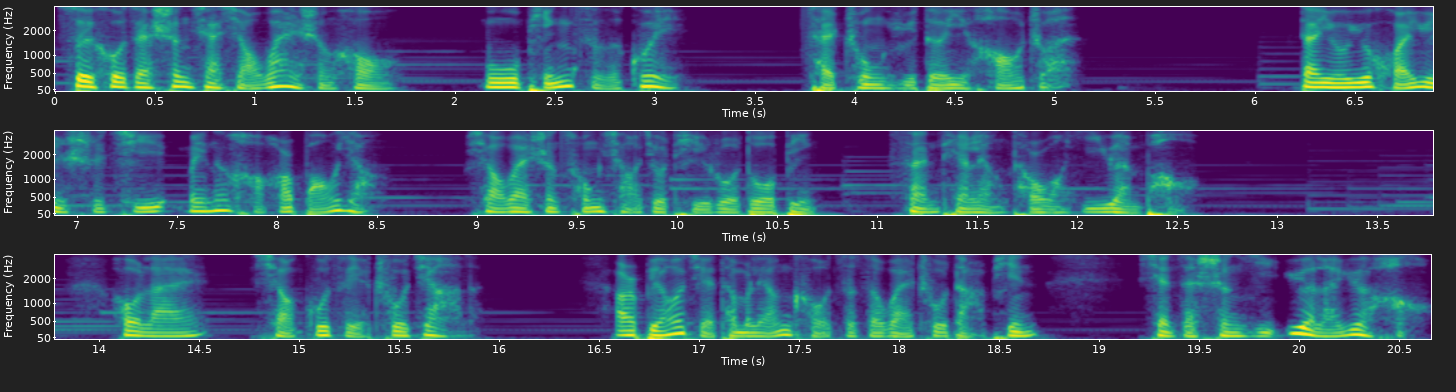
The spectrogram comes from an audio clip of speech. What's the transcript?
最后在生下小外甥后，母凭子贵，才终于得以好转。但由于怀孕时期没能好好保养，小外甥从小就体弱多病，三天两头往医院跑。后来小姑子也出嫁了，而表姐他们两口子则外出打拼，现在生意越来越好。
